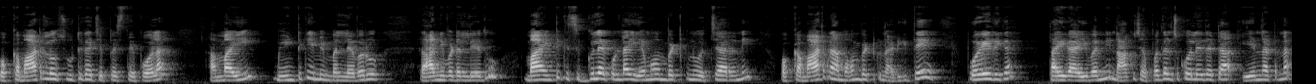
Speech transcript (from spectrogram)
ఒక్క మాటలో సూటిగా చెప్పేస్తే పోలా? అమ్మాయి మీ ఇంటికి మిమ్మల్ని ఎవరు రానివ్వడం లేదు. మా ఇంటికి సిగ్గు లేకుండా ఏ మొహం పెట్టుకుని వచ్చారని ఒక్క మాట నా మొహం పెట్టుకుని అడిగితే పోయేదిగా. పైగా ఇవన్నీ నాకు చెప్పదలుచుకోలేదట. ఏ నటన?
